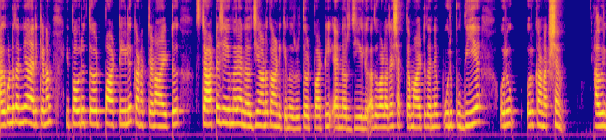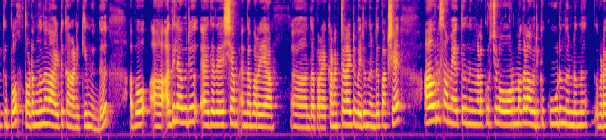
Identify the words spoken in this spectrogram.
അതുകൊണ്ട് തന്നെ ആയിരിക്കണം ഇപ്പോൾ ഒരു തേർഡ് പാർട്ടിയിൽ കണക്റ്റഡ് ആയിട്ട് സ്റ്റാർട്ട് ചെയ്യുന്ന ഒരു എനർജിയാണ് കാണിക്കുന്നത്. ഒരു തേർഡ് പാർട്ടി എനർജിയിൽ അത് വളരെ ശക്തമായിട്ട് തന്നെ ഒരു പുതിയ ഒരു ഒരു കണക്ഷൻ അവർക്കിപ്പോൾ തുടങ്ങുന്നതായിട്ട് കാണിക്കുന്നുണ്ട്. അപ്പോൾ അതിലവർ ഏകദേശം എന്താ പറയുക എന്താ പറയുക കണക്റ്റഡായിട്ട് വരുന്നുണ്ട്. പക്ഷേ ആ ഒരു സമയത്ത് നിങ്ങളെക്കുറിച്ചുള്ള ഓർമ്മകൾ അവർക്ക് കൂടുന്നുണ്ടെന്ന് ഇവിടെ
